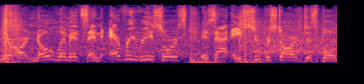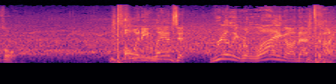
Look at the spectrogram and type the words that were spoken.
There are no limits, and every resource is at a superstar's disposal. Oh, and he lands it. Really relying on that tonight.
